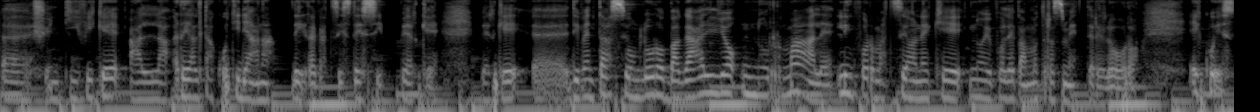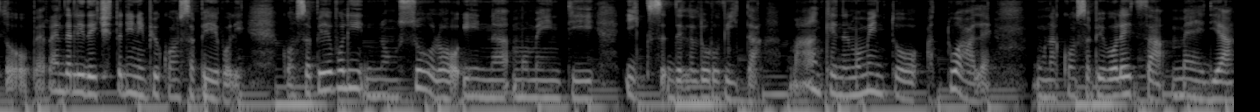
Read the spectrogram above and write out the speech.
uh, scientifiche alla realtà quotidiana dei ragazzi stessi. Perché? Perché uh, diventasse un loro bagaglio normale l'informazione che noi volevamo trasmettere loro. E questo per renderli dei cittadini più consapevoli, consapevoli non solo in momenti X della loro vita, ma anche nel momento attuale, una consapevolezza media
